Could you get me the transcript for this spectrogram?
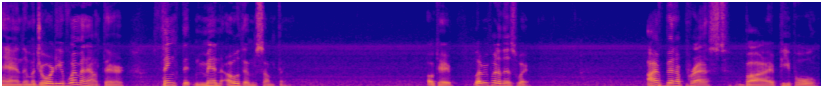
and the majority of women out there think that men owe them something. Okay, let me put it this way. I've been oppressed by people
